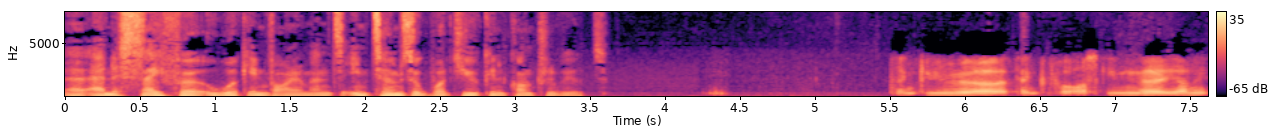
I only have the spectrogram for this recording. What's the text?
uh, and a safer work environment in terms of what you can contribute? Thank you. Uh, thank you for asking, uh, Yanni.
